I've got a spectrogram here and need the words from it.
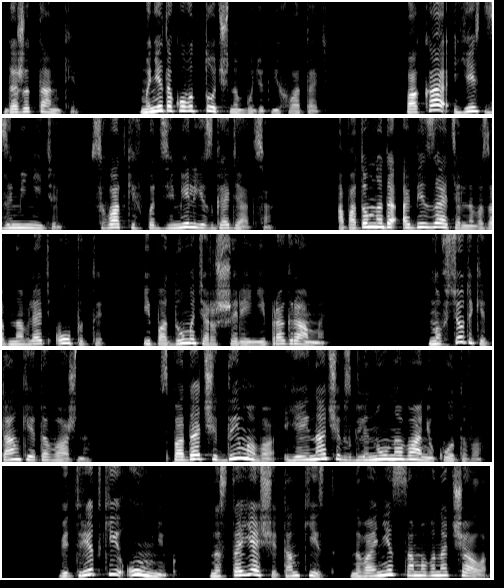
Даже танки. Мне такого точно будет не хватать. Пока есть заменитель. Схватки в подземелье сгодятся. А потом надо обязательно возобновлять опыты и подумать о расширении программы. Но все-таки танки это важно. С подачи Дымова я иначе взглянул на Ваню Котова. Ведь редкий умник, настоящий танкист, на войне с самого начала.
